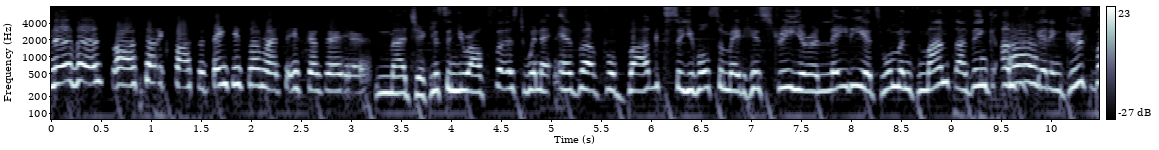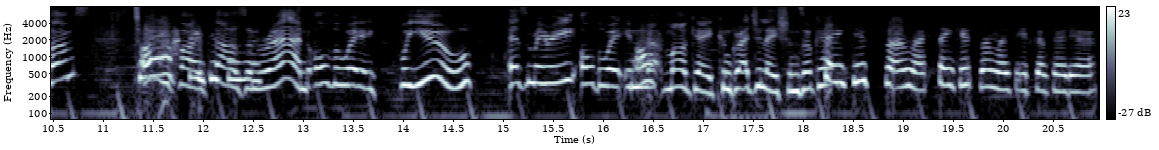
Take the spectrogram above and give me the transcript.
nervous, oh, so excited. Thank you so much, East Coast Radio. Magic. Listen, you're our first winner ever for Bugged. So you've also made history. You're a lady. It's Women's Month. I think I'm just Oh. getting goosebumps. Oh, so 25,000. Rand all the way for you, Esmari, all the way in Oh. Margate. Congratulations, okay? Thank you so much. Thank you so much, East Coast Radio.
